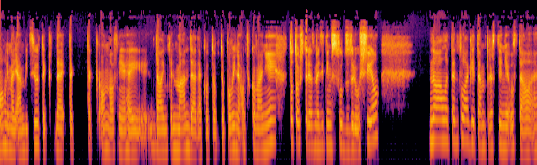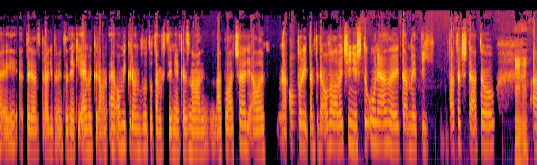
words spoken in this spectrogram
mohli mať ambíciu, tak, tak tak on vlastne hej, dal im ten mandát ako to, to povinné očkovanie. Toto už teraz medzi tým súd zrušil. No ale ten tlak je tam proste neustále. Hej. Teraz pravdepodobne cez nejaký Omikron, e, Omikron budú to tam chcieť nejaké znova natlačať, ale odpor je tam teda oveľa väčší než tu u nás. Hej. Tam je tých 20 štátov mm-hmm. a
